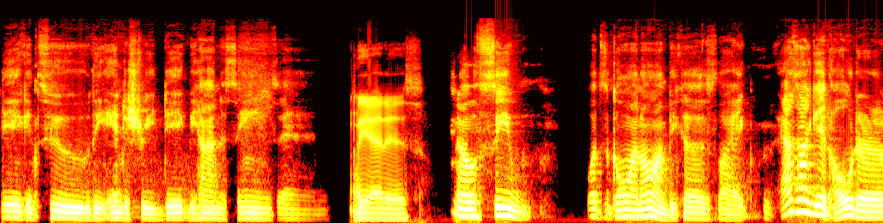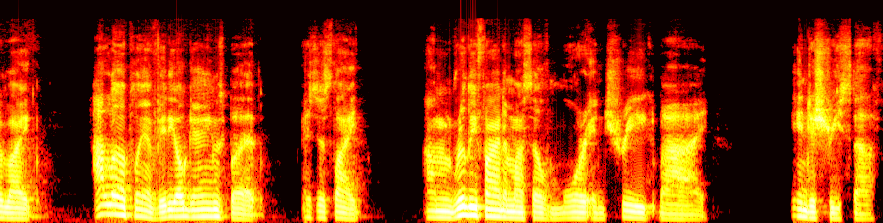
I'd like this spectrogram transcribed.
dig into the industry, dig behind the scenes, and yeah, it is. You know, see what's going on because like as I get older, like I love playing video games, but it's just like I'm really finding myself more intrigued by industry stuff,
